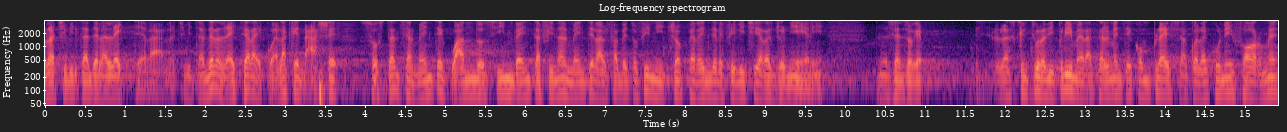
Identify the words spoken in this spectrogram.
o la civiltà della lettera. La civiltà della lettera è quella che nasce sostanzialmente quando si inventa finalmente l'alfabeto fenicio per rendere felici i ragionieri, nel senso che la scrittura di prima era talmente complessa, quella cuneiforme,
